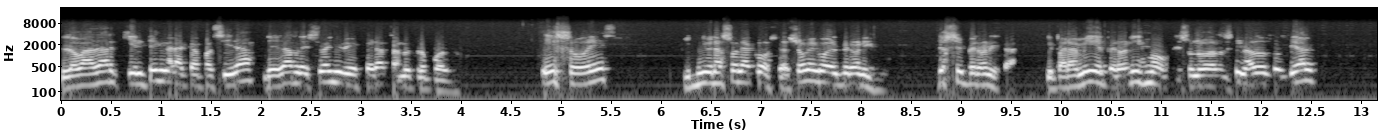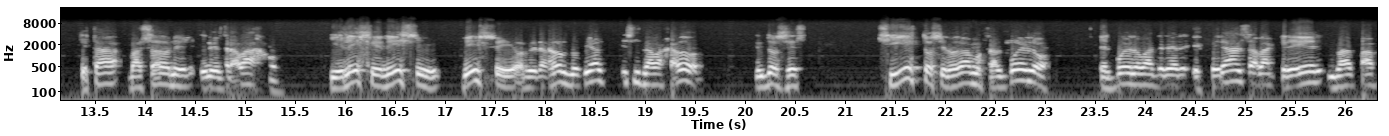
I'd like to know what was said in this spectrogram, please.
lo va a dar quien tenga la capacidad de darle sueño y esperanza a nuestro pueblo. Eso es, y ni una sola cosa. Yo vengo del peronismo, yo soy peronista, y para mí el peronismo es un ordenador social que está basado en el, trabajo, y el eje de ese, de ese ordenador social es el trabajador. Entonces, si esto se lo damos al pueblo, el pueblo va a tener esperanza, va a creer, va- va-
